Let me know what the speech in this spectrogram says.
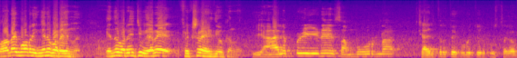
വാടാൻ കോണർ ഇങ്ങനെ പറയുന്നു എന്ന് പറഞ്ഞിട്ട് വേറെ ഫിക്ഷൻ എഴുതി വെക്കുന്നത് ഈ ആലപ്പുഴയുടെ സമ്പൂർണ ചരിത്രത്തെക്കുറിച്ചൊരു പുസ്തകം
